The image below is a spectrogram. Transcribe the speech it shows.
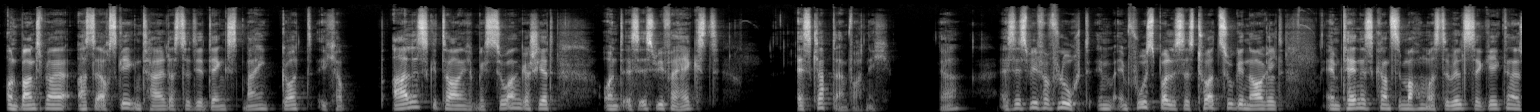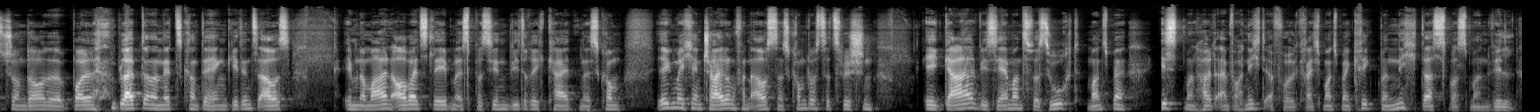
Und manchmal hast du auch das Gegenteil, dass du dir denkst, mein Gott, ich habe alles getan, ich habe mich so engagiert und es ist wie verhext. Es klappt einfach nicht. Ja? Es ist wie verflucht. Im, Im, Fußball ist das Tor zugenagelt. Im Tennis kannst du machen, was du willst. Der Gegner ist schon da. Der Ball bleibt an der Netzkante hängen, geht ins Aus. Im normalen Arbeitsleben, es passieren Widrigkeiten, es kommen irgendwelche Entscheidungen von außen, es kommt was dazwischen egal wie sehr man es versucht, manchmal ist man halt einfach nicht erfolgreich. Manchmal kriegt man nicht das, was man will.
